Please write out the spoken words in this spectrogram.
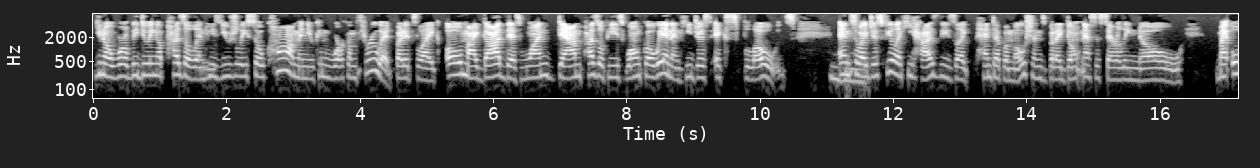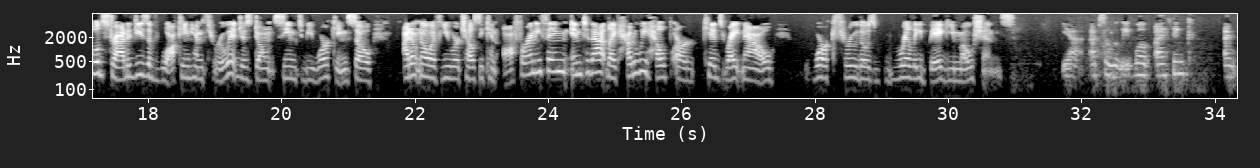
you know, we'll be doing a puzzle and he's usually so calm and you can work him through it. But it's like, oh my God, this one damn puzzle piece won't go in and he just explodes. And so Mhm. I just feel like he has these like pent up emotions, but I don't necessarily know. My old strategies of walking him through it just don't seem to be working. So I don't know if you or Chelsea can offer anything into that. Like, how do we help our kids right now work through those really big emotions? Yeah, absolutely. Well, I think I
